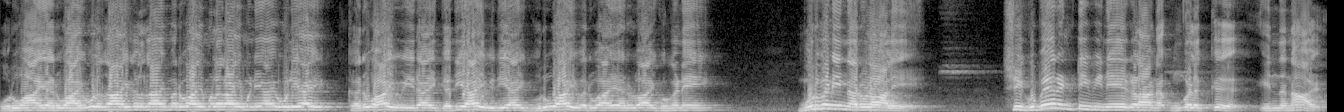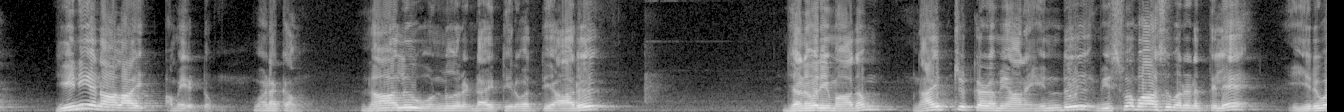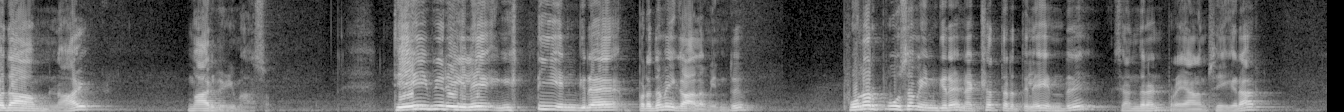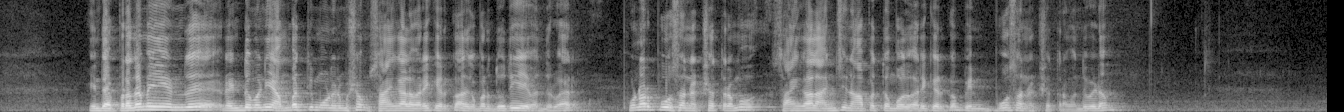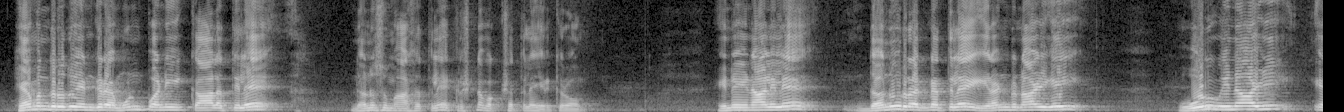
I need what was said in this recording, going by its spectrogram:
உருவாய் அருவாய் உழுதாய் இழுதாய் மறுவாய் மலராய் மணியாய் ஒளியாய் கருவாய் உயிராய் கதியாய் விதியாய் குருவாய் வருவாய் அருள்வாய் குகனே. முருகனின் அருளாலே ஸ்ரீ குபேரன் டிவி நேயர்களான உங்களுக்கு இந்த நாள் இனிய நாளாய் அமையட்டும். வணக்கம். நாலு ஒன்று ரெண்டாயிரத்தி இருபத்தி ஆறு ஜனவரி மாதம் ஞாயிற்றுக்கிழமையான இன்று விஸ்வபாசு வருடத்திலே இருபதாம் நாள் மார்கழி மாதம் தேய்விரையிலே இஷ்டி என்கிற பிரதமை காலம் என்று புனர்பூசம் என்கிற நட்சத்திரத்திலே என்று சந்திரன் பிரயாணம் செய்கிறார். இந்த பிரதமை வந்து ரெண்டு மணி ஐம்பத்தி மூணு நிமிஷம் சாயங்காலம் வரைக்கும் இருக்கும் அதுக்கப்புறம் துதியை வந்துடுவார் புனர்பூச நட்சத்திரமும் சாயங்காலம் அஞ்சு நாற்பத்தொம்போது வரைக்கும் இருக்கும் பின் பூச நட்சத்திரம் வந்துவிடும். ஹேமந்த் ருது என்கிற முன்பணி காலத்திலே தனுசு மாதத்திலே கிருஷ்ணபக்ஷத்தில் இருக்கிறோம். இன்றைய நாளிலே தனுர் ரக்னத்தில் இரண்டு நாழிகை ஒரு வினாழி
